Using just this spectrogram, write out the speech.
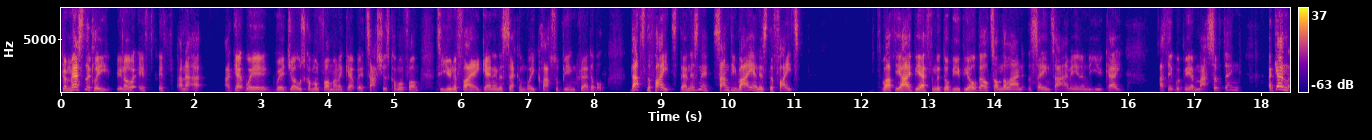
domestically, you know, if if and I, I get where where Joe's coming from, and I get where Tasha's coming from. To unify again in a second weight class would be incredible. That's the fight, then, isn't it? Sandy Ryan is the fight. To have the IBF and the WBO belts on the line at the same time here in the UK, I think would be a massive thing. Again,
